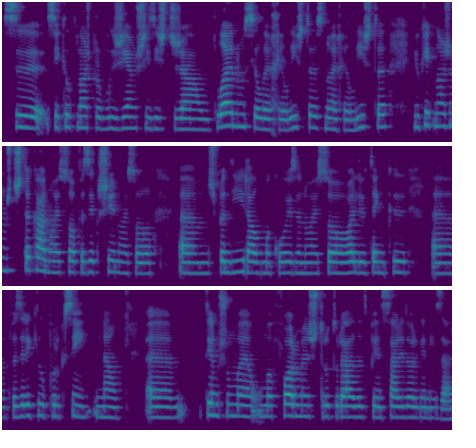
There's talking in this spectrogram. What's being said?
se, se aquilo que nós privilegiamos, se existe já um plano, se ele é realista, se não é realista e o que é que nós vamos destacar, não é só fazer crescer, não é só um, expandir alguma coisa, não é só, olha, eu tenho que uh, fazer aquilo porque sim, não. Uh, termos uma, uma forma estruturada de pensar e de organizar.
